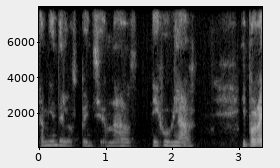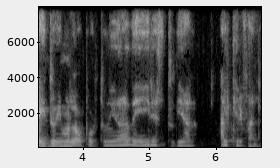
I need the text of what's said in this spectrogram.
también de los pensionados y jubilados. Y por ahí tuvimos la oportunidad de ir a estudiar al CREFAL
